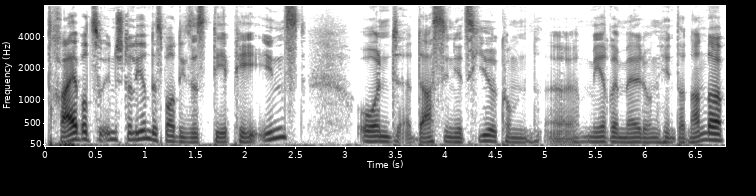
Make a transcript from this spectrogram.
Treiber zu installieren. Das war dieses dp-inst. Und das sind jetzt hier, kommen äh, mehrere Meldungen hintereinander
